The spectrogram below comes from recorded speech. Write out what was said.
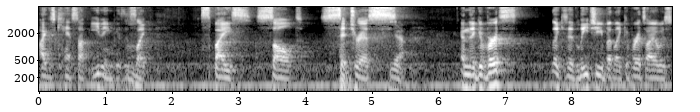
I just can't stop eating because it's mm. like spice, salt, citrus, yeah. and the Gewurz, like you said, lychee, but like Gewurz, I always.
